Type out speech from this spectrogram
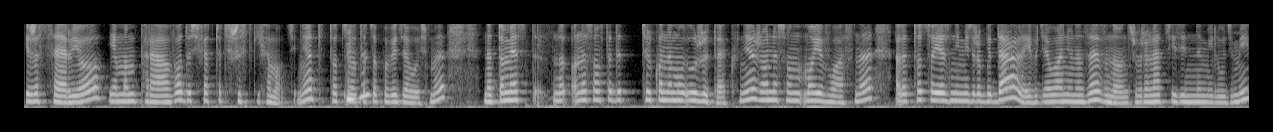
i że serio ja mam prawo doświadczać wszystkich emocji, nie? To, to, co, to co powiedziałyśmy. Natomiast no, one są wtedy tylko na mój użytek, nie? Że one są moje własne, ale to, co ja z nimi zrobię dalej w działaniu na zewnątrz, w relacji z innymi ludźmi,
